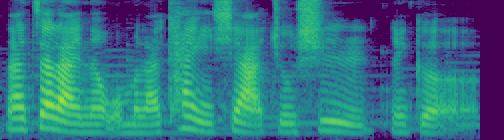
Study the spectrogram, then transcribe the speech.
那再来呢，我们来看一下，就是那个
